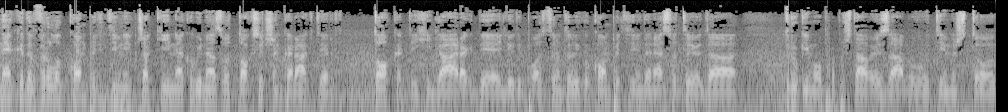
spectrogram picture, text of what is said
nekada vrlo kompetitivni, čak i neko bi nazvao toksičan karakter toka tih igara gde ljudi postanu toliko kompetitivni da ne shvataju da drugima upropaštavaju zabavu time što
